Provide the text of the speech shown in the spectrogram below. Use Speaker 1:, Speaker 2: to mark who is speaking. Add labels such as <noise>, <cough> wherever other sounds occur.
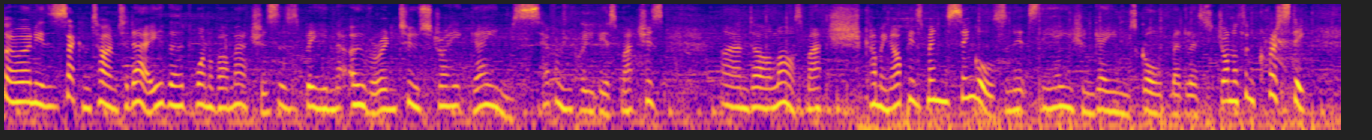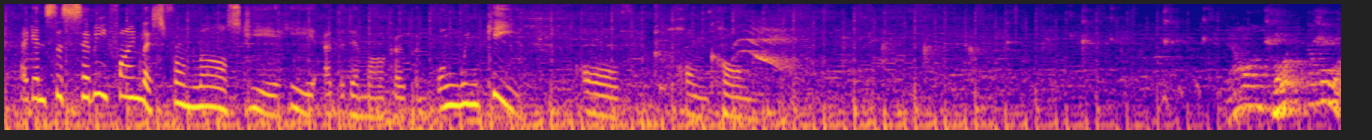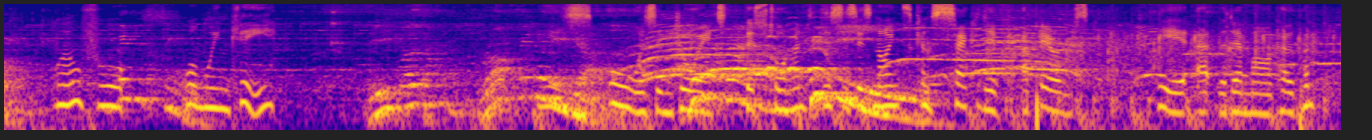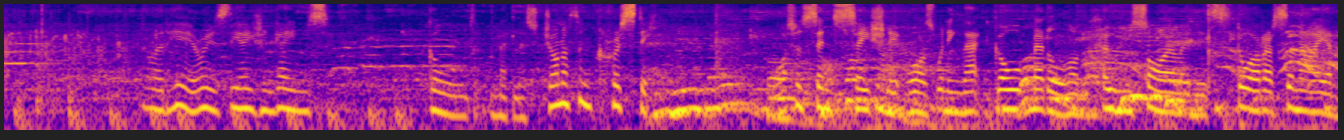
Speaker 1: So only the second time today that one of our matches has been over in two straight games. Seven previous matches. And our last match coming up is men's singles, and it's the Asian Games gold medalist Jonatan Christie against the semi-finalist from last year here at the Denmark Open, Wong Wing Ki of Hong Kong. Well, for Wong Wing Ki, He's always enjoyed this tournament. This is his ninth consecutive appearance here at the Denmark Open. And here is the Asian Games gold medalist, Jonatan Christie. What a sensation it was winning that gold medal on home soil in Istora Senayan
